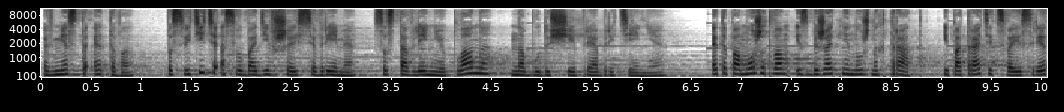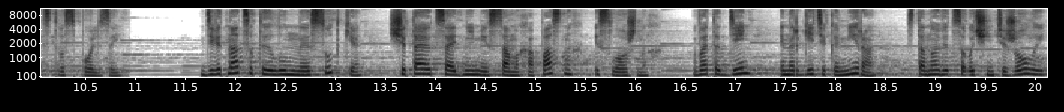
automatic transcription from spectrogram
Вместо этого посвятите освободившееся время составлению плана на будущие приобретения. Это поможет вам избежать ненужных трат и потратить свои средства с пользой. Девятнадцатые лунные сутки считаются одними из самых опасных и сложных. В этот день энергетика мира становится очень тяжелой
